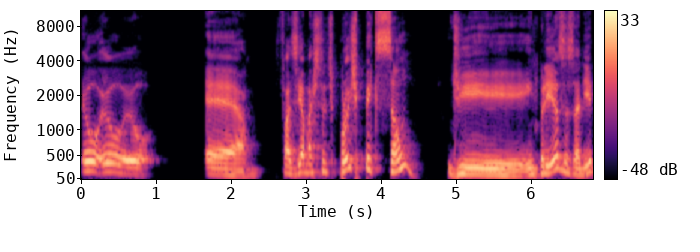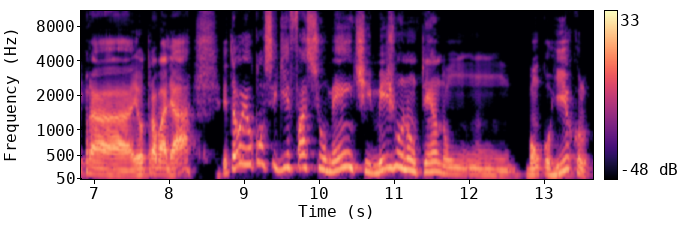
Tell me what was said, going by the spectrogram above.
eu, eu, eu é, fazia bastante prospecção de empresas ali para eu trabalhar. Então eu consegui facilmente, mesmo não tendo um, um bom currículo,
